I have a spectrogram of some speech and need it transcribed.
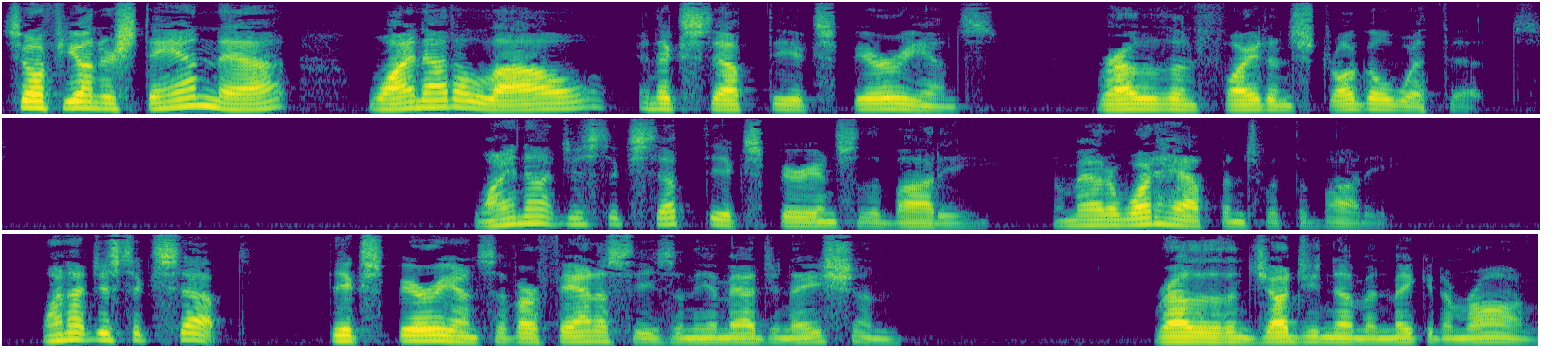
So if you understand that, why not allow and accept the experience rather than fight and struggle with it? Why not just accept the experience of the body, no matter what happens with the body? Why not just accept the experience of our fantasies and the imagination rather than judging them and making them wrong?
